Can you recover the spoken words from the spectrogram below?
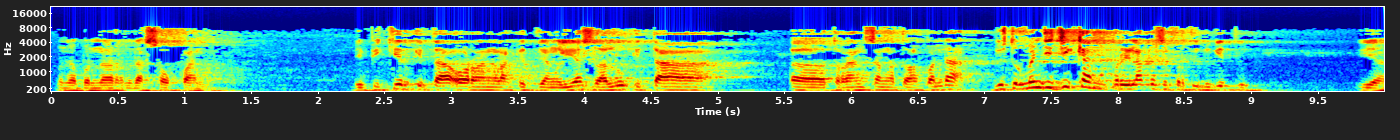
benar-benar rendah sopan. Dipikir kita orang laki yang lias lalu kita uh, terangsang atau apa enggak? Justru menjijikan perilaku seperti begitu. Iya,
